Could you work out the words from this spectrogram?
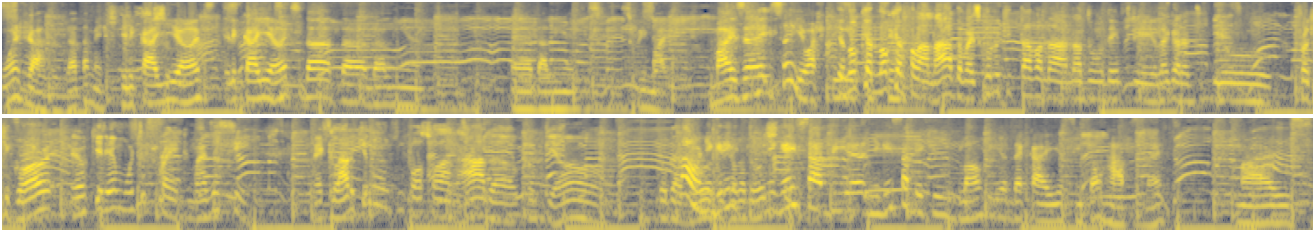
Uma jarda, exatamente. Porque ele caía antes, ele caía antes da, da, da linha. é, da linha de, de. Mas é isso aí, eu acho que. Eu não quero, não quero falar nada, mas quando que tava na, na dúvida entre Legarant e o Frank Gore, eu queria muito o Frank, mas assim, é claro que não, não posso falar nada, o campeão, jogador, Não, ninguém, ninguém sabia, ninguém sabia que o Blount ia decair assim tão rápido, né? Mas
